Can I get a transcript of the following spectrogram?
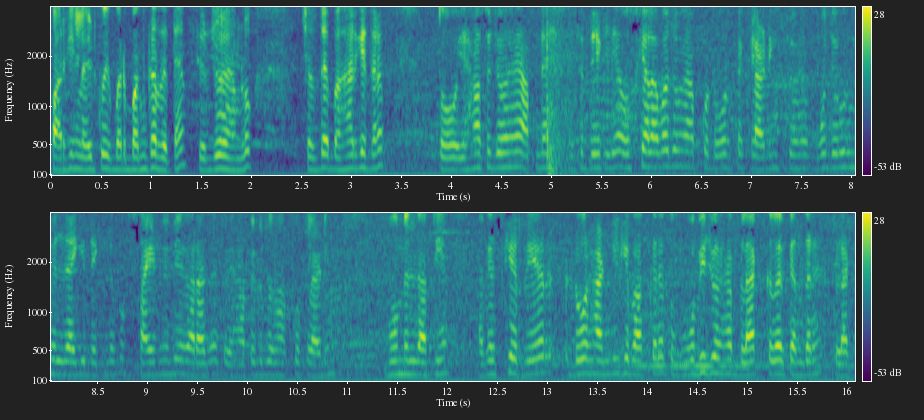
पार्किंग लाइट को एक बार बंद कर देते हैं। फिर जो है हम लोग चलते हैं बाहर की तरफ़। तो यहाँ से जो है आपने इसे देख लिया। उसके अलावा जो है आपको डोर पे क्लाइडिंग जो है वो ज़रूर मिल जाएगी देखने को। साइड में भी अगर आ जाए तो यहाँ पे भी जो है आपको क्लाइडिंग वो मिल जाती है। अगर इसके रेयर डोर हैंडल की बात करें तो वो भी जो है ब्लैक कलर के अंदर है। ब्लैक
